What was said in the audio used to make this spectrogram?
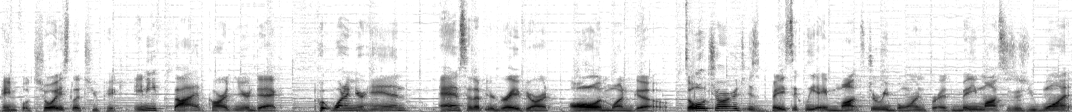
Painful Choice lets you pick any five cards in your deck, put one in your hand, and set up your graveyard all in one go. Soul Charge is basically a monster reborn for as many monsters as you want,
